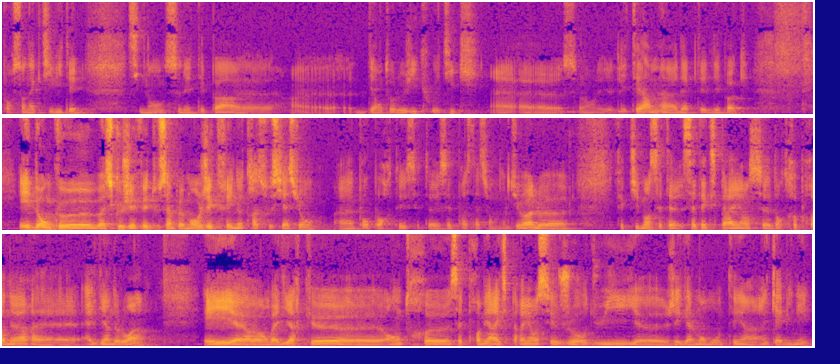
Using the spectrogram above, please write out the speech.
pour son activité. Sinon, ce n'était pas déontologique ou éthique, selon les, termes adaptés de l'époque. Et donc, bah, ce que j'ai fait tout simplement, j'ai créé une autre association pour porter cette, prestation. Donc, tu vois, effectivement, cette expérience d'entrepreneur, elle vient de loin. Et euh, on va dire que euh, entre cette première expérience et aujourd'hui, euh, j'ai également monté un, cabinet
